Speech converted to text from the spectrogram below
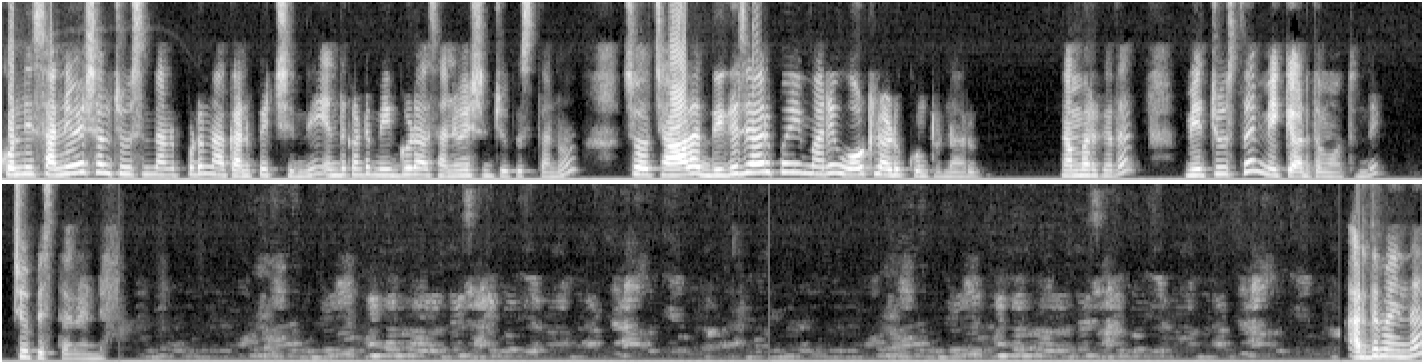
కొన్ని సన్నివేశాలు చూసినప్పుడు నాకు అనిపించింది. ఎందుకంటే మీకు కూడా ఆ సన్నివేశం చూపిస్తాను. సో చాలా దిగజారిపోయి మరీ ఓట్లు అడుక్కుంటున్నారు. నమ్మరు కదా? మీరు చూస్తే మీకు అర్థమవుతుంది. చూపిస్తారండి. అర్థమైందా?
